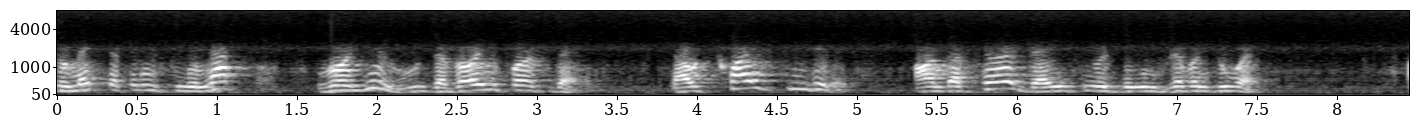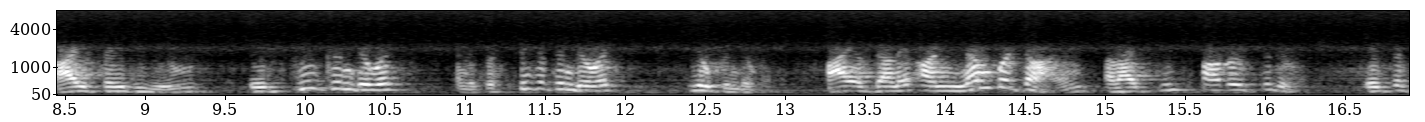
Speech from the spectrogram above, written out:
to make the thing seem natural were used the very first day. Now, twice she did it. On the third day, she was being driven to work. I say to you, if she can do it, and if the speaker can do it, you can do it. I have done it a number of times, and I teach others to do it. It's a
